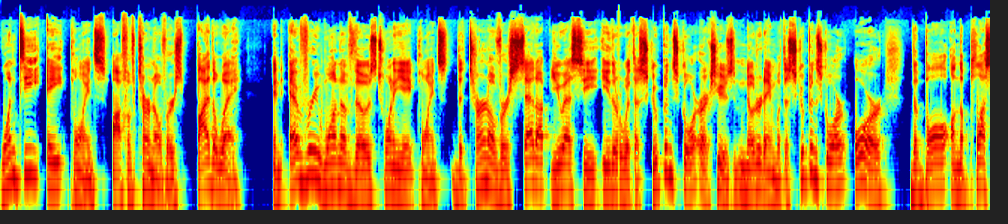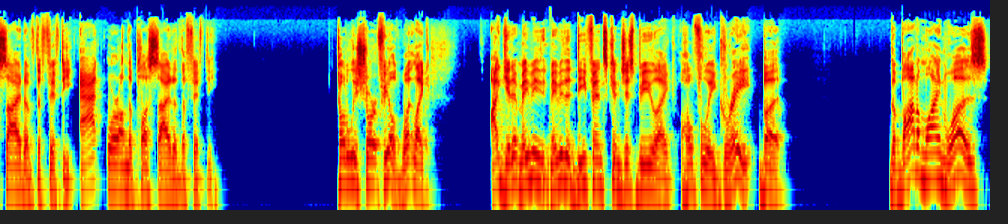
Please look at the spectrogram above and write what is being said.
28 points off of turnovers. By the way, in every one of those 28 points, the turnover set up USC either with a scoop and score, or excuse Notre Dame with a scoop and score, or the ball on the plus side of the 50, at or on the plus side of the 50. Totally short field. What like I get it. Maybe maybe the defense can just be like hopefully great, but the bottom line was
